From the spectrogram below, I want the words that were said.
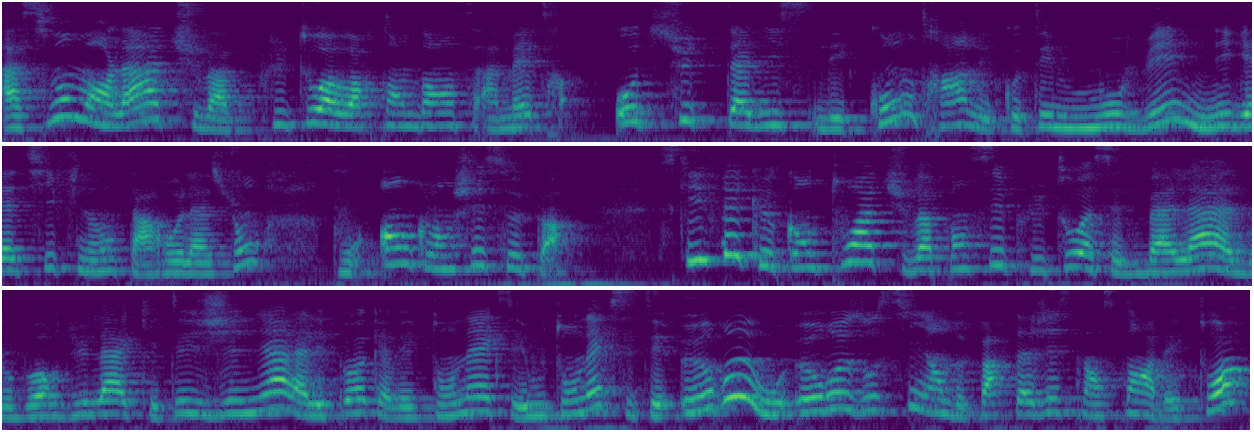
à ce moment-là, tu vas plutôt avoir tendance à mettre au-dessus de ta liste les contres, hein, les côtés mauvais, négatifs finalement de ta relation, pour enclencher ce pas. Ce qui fait que quand toi, tu vas penser plutôt à cette balade au bord du lac qui était géniale à l'époque avec ton ex et où ton ex était heureux ou heureuse aussi hein, de partager cet instant avec toi,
